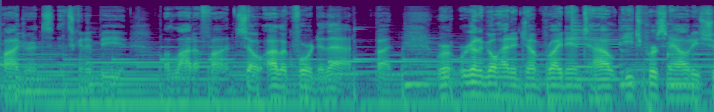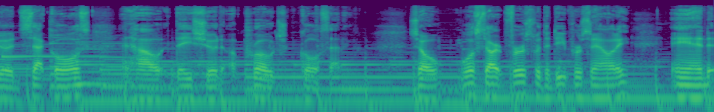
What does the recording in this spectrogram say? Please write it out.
quadrants. It's going to be a lot of fun. So I look forward to that. But we're, we're going to go ahead and jump right into how each personality should set goals and how they should approach goal setting. So we'll start first with the D personality, and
